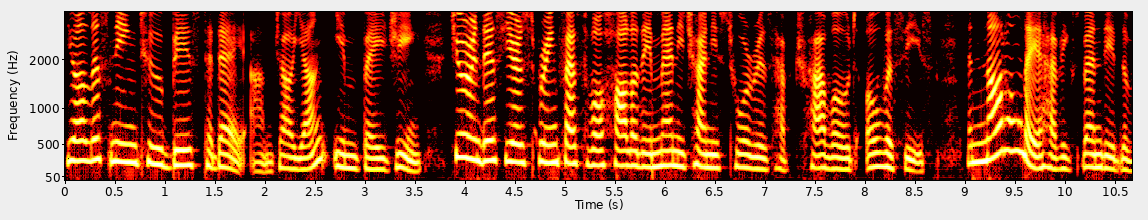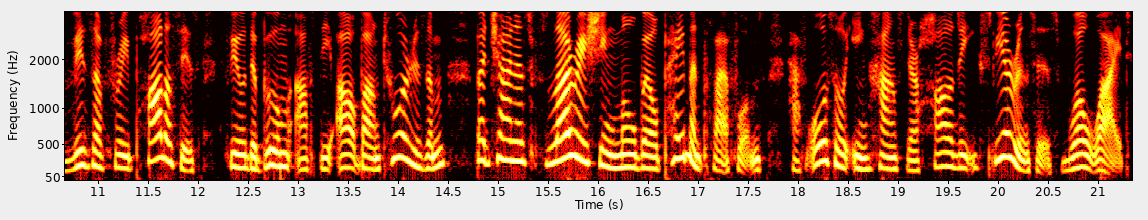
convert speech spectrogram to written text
You're listening to Biz Today. I'm Zhao Yang in Beijing. During this year's Spring Festival holiday, many Chinese tourists have traveled overseas and not only have expanded the visa-free policies fueled the boom of the outbound tourism, but China's flourishing mobile payment platforms have also enhanced their holiday experiences worldwide.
